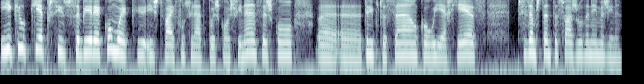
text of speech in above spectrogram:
E aquilo que é preciso saber é como é que isto vai funcionar depois com as finanças, com a, eh, a tributação, com o IRS. Precisamos tanto da sua ajuda, nem imagina.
